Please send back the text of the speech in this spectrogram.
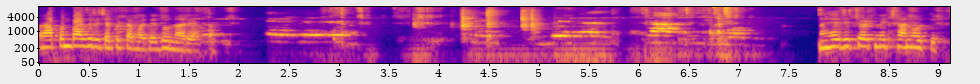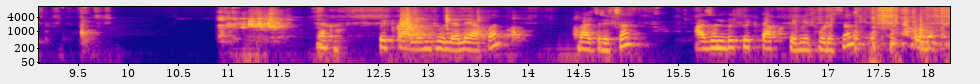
पण आपण बाजरीच्या पिठामध्ये धुणार आहे आता. ह्याची चटणी छान होती. का, पीठ काढून ठेवलेलं आहे आपण बाजरीचं. अजून बी पीठ टाकते मी थोडस. त्याच्यामध्ये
